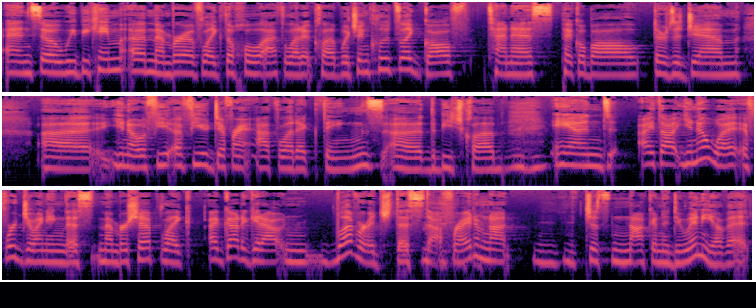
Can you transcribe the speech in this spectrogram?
And so we became a member of like the whole athletic club, which includes like golf, tennis, pickleball. There's a gym. uh, you know, a few a few different athletic things, uh, the beach club, and I thought, you know what? If we're joining this membership, like I've got to get out and leverage this stuff, right? I'm not just not going to do any of it.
